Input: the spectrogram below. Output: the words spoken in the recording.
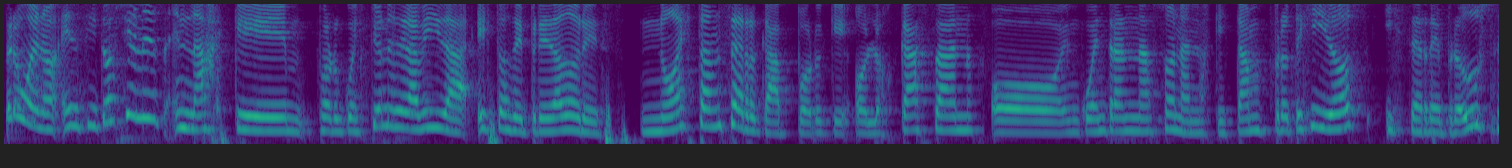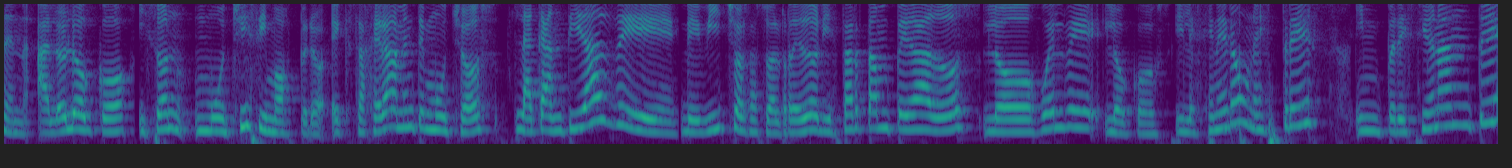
Pero bueno, en situaciones en las que por cuestiones de la vida estos depredadores no están cerca porque o los cazan o encuentran una zona en la que están protegidos y se reproducen a lo loco y son muchísimos, pero exageradamente muchos, la cantidad de, de bichos a su alrededor y estar tan pegados los vuelve locos y les genera un estrés impresionante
